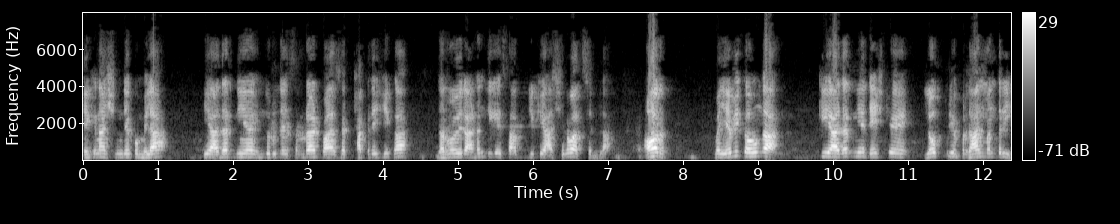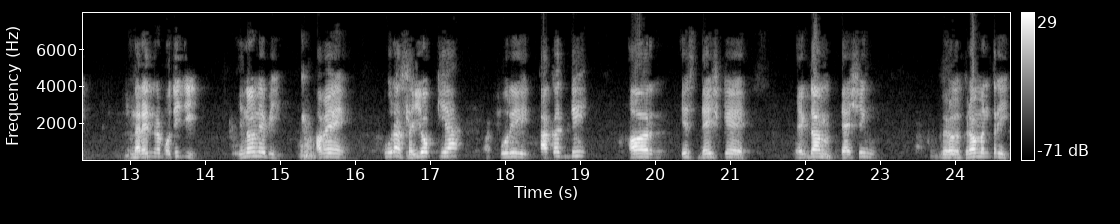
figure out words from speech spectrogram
एकनाथ शिंदे को मिला। ये आदरणीय हिंदू हृदय सम्राट बाला साहेब ठाकरे जी का, धर्मवीर आनंद दिगे साहब जी के आशीर्वाद से मिला। और मैं ये भी कहूँगा कि आदरणीय देश के लोकप्रिय प्रधानमंत्री नरेंद्र मोदी जी इन्होंने भी हमें पूरा सहयोग किया पूरी ताकत दी और इस देश के एकदम डैशिंग गृह मंत्री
